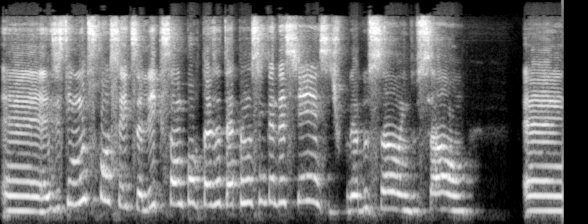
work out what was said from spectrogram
É, existem muitos conceitos ali que são importantes até para você entender ciência, tipo dedução, indução, é,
